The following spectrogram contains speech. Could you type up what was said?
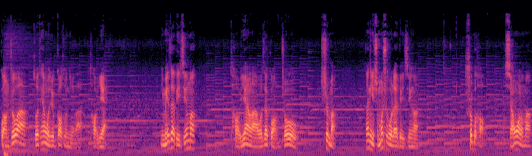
广州啊，昨天我就告诉你了，讨厌。你没在北京吗？讨厌了，我在广州，是吗？那你什么时候来北京啊？说不好，想我了吗？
